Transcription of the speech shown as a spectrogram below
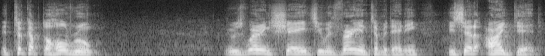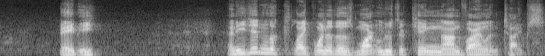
It took up the whole room. He was wearing shades, he was very intimidating. He said, I did, baby. And he didn't look like one of those Martin Luther King nonviolent types.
